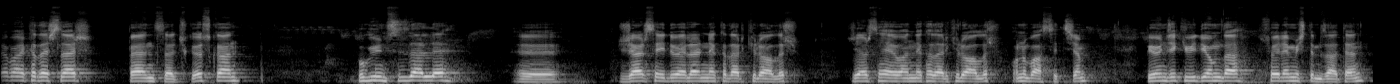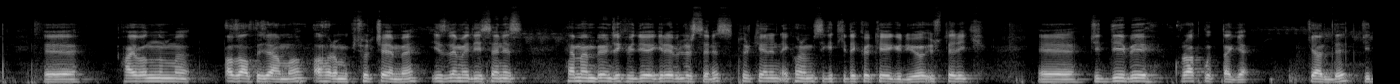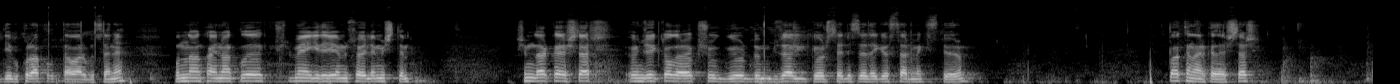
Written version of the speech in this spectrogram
Merhaba arkadaşlar, ben Selçuk Özkan. Bugün sizlerle e, Jersey düveler ne kadar kilo alır, Jersey hayvan ne kadar kilo alır onu bahsedeceğim. Bir önceki videomda söylemiştim zaten. E, hayvanımı azaltacağımı, ahırımı küçülteceğimi. İzlemediyseniz hemen bir önceki videoya girebilirsiniz. Türkiye'nin ekonomisi gitgide kötüye gidiyor. Üstelik e, ciddi bir kuraklık da gel- geldi. Ciddi bir kuraklık da var bu sene. Bundan kaynaklı küçülmeye gideceğimi söylemiştim. Şimdi arkadaşlar öncelikli olarak şu gördüğüm güzel görseli size de göstermek istiyorum. Bakın arkadaşlar.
